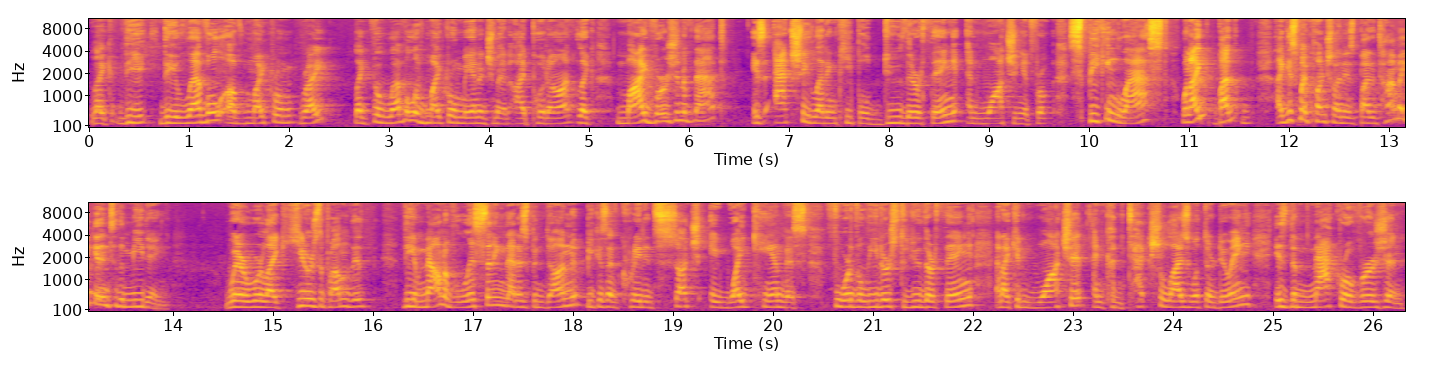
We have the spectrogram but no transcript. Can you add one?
Like the the level of micro right, like the level of micromanagement I put on, like my version of that is actually letting people do their thing and watching it from speaking last. When I, by, I guess my punchline is by the time I get into the meeting, where we're like, here's the problem. The, amount of listening that has been done because I've created such a white canvas for the leaders to do their thing and I can watch it and contextualize what they're doing is the macro version.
